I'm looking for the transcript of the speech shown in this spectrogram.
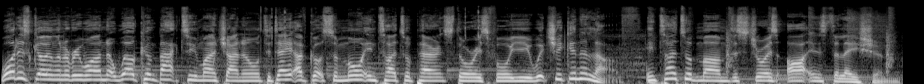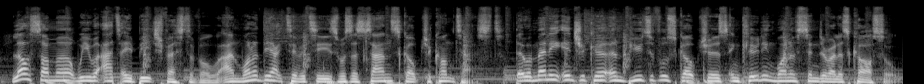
What is going on, everyone? Welcome back to my channel. Today, I've got some more Entitled Parent stories for you, which you're gonna love. Entitled Mum destroys art installation. Last summer, we were at a beach festival, and one of the activities was a sand sculpture contest. There were many intricate and beautiful sculptures, including one of Cinderella's castle.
